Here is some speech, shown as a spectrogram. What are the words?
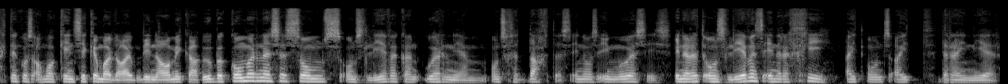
Ek dink ons almal ken seker maar daai dinamika hoe bekommernisse soms ons lewe kan oorneem, ons gedagtes en ons emosies en dat dit ons lewensenergie uit ons uitdreineer.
